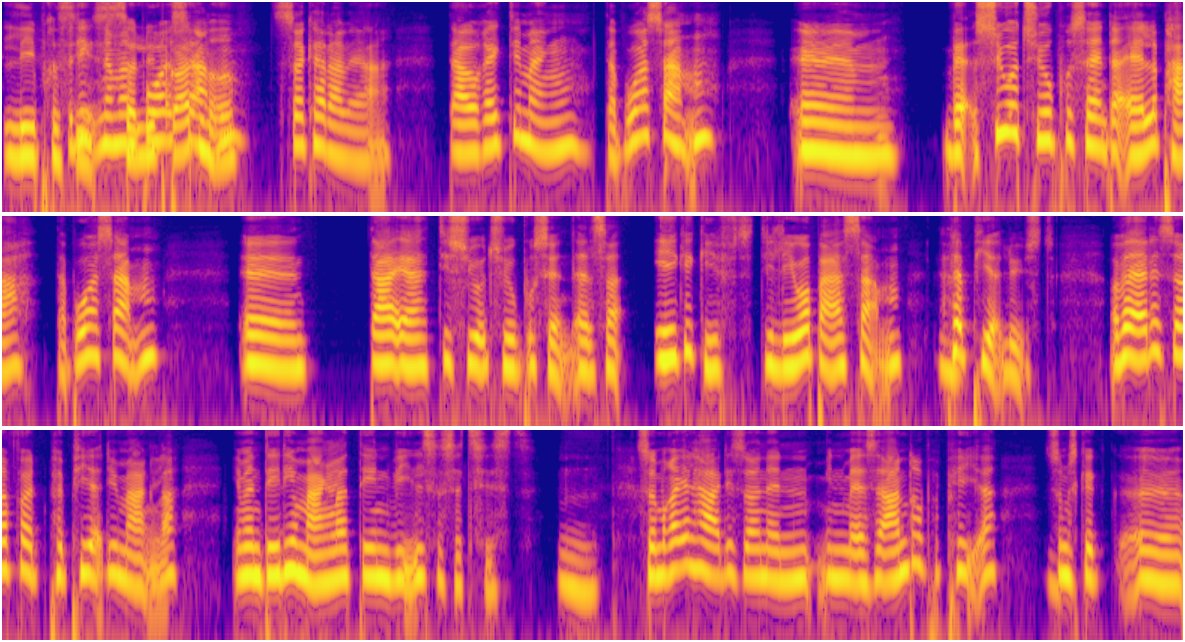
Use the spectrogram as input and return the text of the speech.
Lige præcis. Fordi når man så bor godt sammen, med. så kan der være... Der er jo rigtig mange, der bor sammen. Øhm, 27 procent af alle par, der bor sammen, øh, der er de 27 procent altså ikke gift. De lever bare sammen, ja. papirløst. Og hvad er det så for et papir, de mangler? Jamen det, de mangler, det er en hvielsesattest. Mm. Som regel har de så en, en masse andre papirer, som skal øh,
